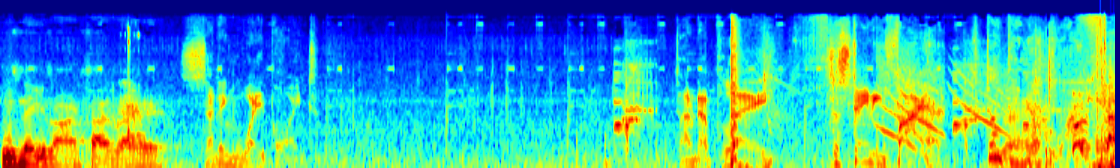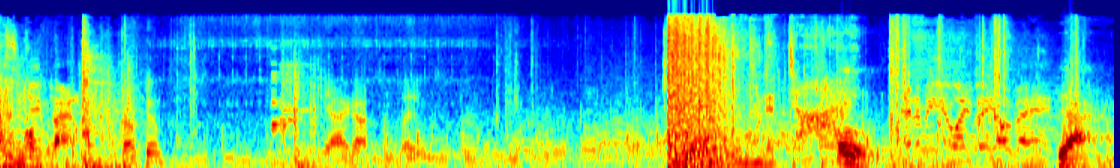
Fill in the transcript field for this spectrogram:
These niggas are inside right here. Setting waypoint. Time to play. Sustaining fire. Don't they know who I am? Gas is inbound. Broke him? Yeah, I got some plates. You want to die? Oh, Enemy UAV overhead. yeah.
